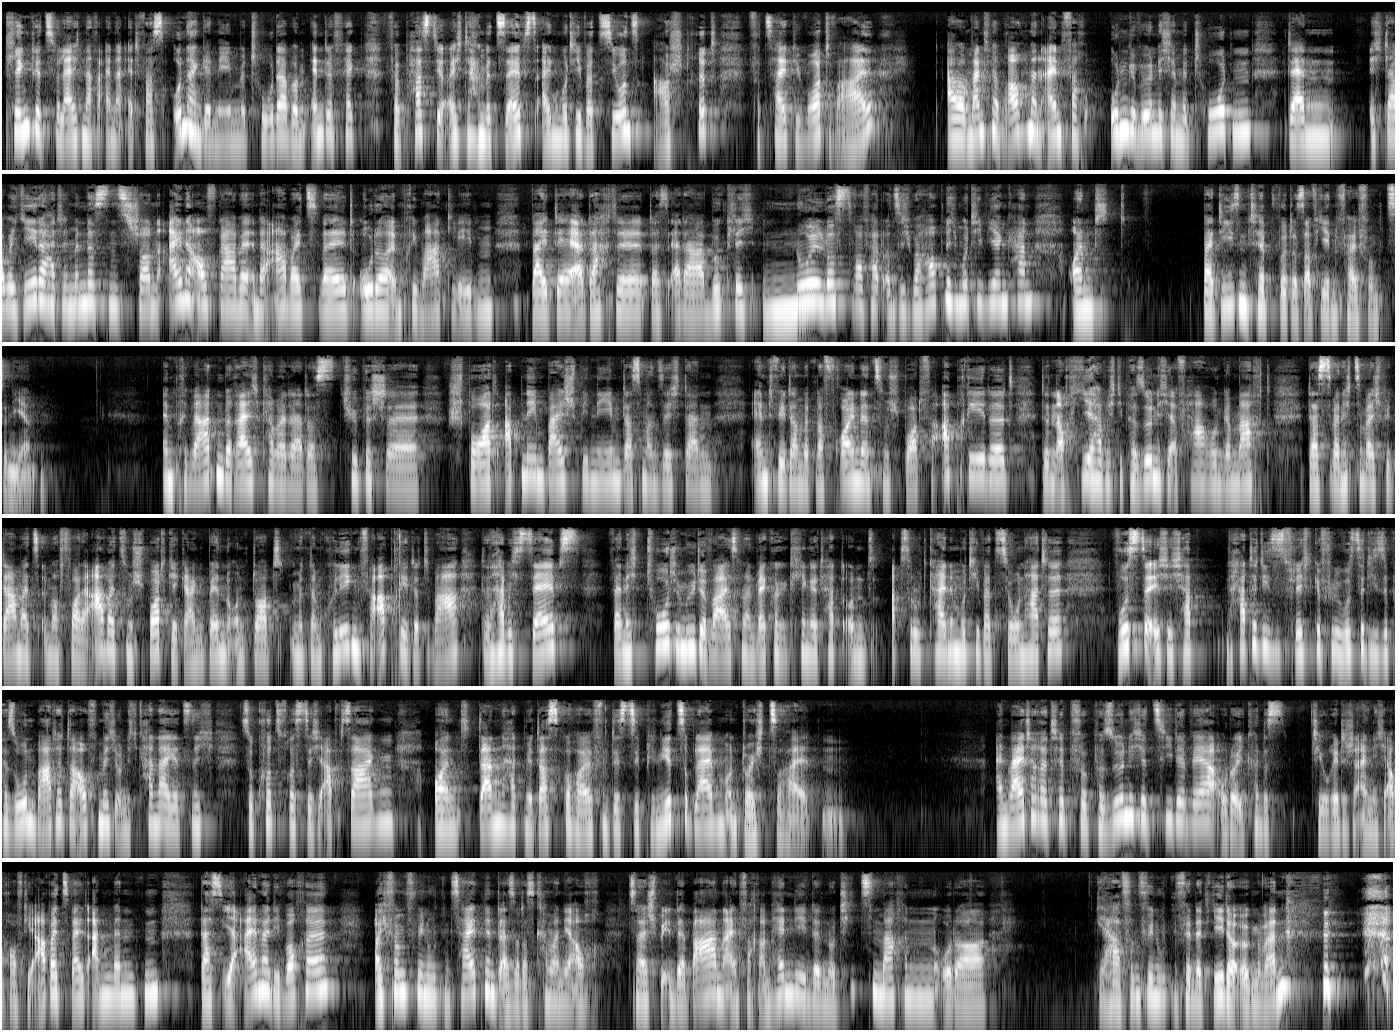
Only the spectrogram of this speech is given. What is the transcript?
Klingt jetzt vielleicht nach einer etwas unangenehmen Methode, aber im Endeffekt verpasst ihr euch damit selbst einen Motivationsarschtritt, verzeiht die Wortwahl. Aber manchmal braucht man einfach ungewöhnliche Methoden, denn ich glaube, jeder hatte mindestens schon eine Aufgabe in der Arbeitswelt oder im Privatleben, bei der er dachte, dass er da wirklich null Lust drauf hat und sich überhaupt nicht motivieren kann. Und bei diesem Tipp wird es auf jeden Fall funktionieren. Im privaten Bereich kann man da das typische Sport-Abnehmen-Beispiel nehmen, dass man sich dann entweder mit einer Freundin zum Sport verabredet. Denn auch hier habe ich die persönliche Erfahrung gemacht, dass wenn ich zum Beispiel damals immer vor der Arbeit zum Sport gegangen bin und dort mit einem Kollegen verabredet war, dann habe ich selbst wenn ich tote müde war, als mein Wecker geklingelt hat und absolut keine Motivation hatte, wusste ich, ich habe hatte dieses Pflichtgefühl, wusste, diese Person wartet da auf mich und ich kann da jetzt nicht so kurzfristig absagen. Und dann hat mir das geholfen, diszipliniert zu bleiben und durchzuhalten. Ein weiterer Tipp für persönliche Ziele wäre, oder ihr könnt es theoretisch eigentlich auch auf die Arbeitswelt anwenden, dass ihr einmal die Woche euch fünf Minuten Zeit nimmt. Also das kann man ja auch zum Beispiel in der Bahn einfach am Handy in den Notizen machen oder ja, fünf Minuten findet jeder irgendwann.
